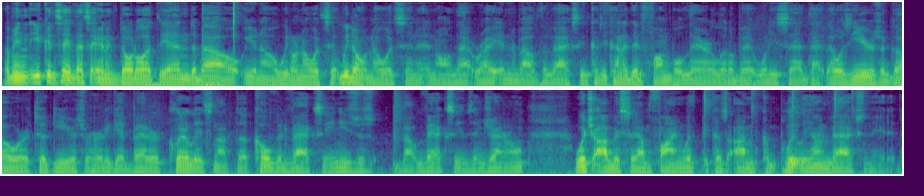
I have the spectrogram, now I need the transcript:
I mean, you could say that's anecdotal at the end about you know we don't know what's in, we don't know what's in it and all that, right? And about the vaccine because he kind of did fumble there a little bit when he said that that was years ago or it took years for her to get better. Clearly, it's not the COVID vaccine. He's just about vaccines in general, which obviously I'm fine with because I'm completely unvaccinated.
